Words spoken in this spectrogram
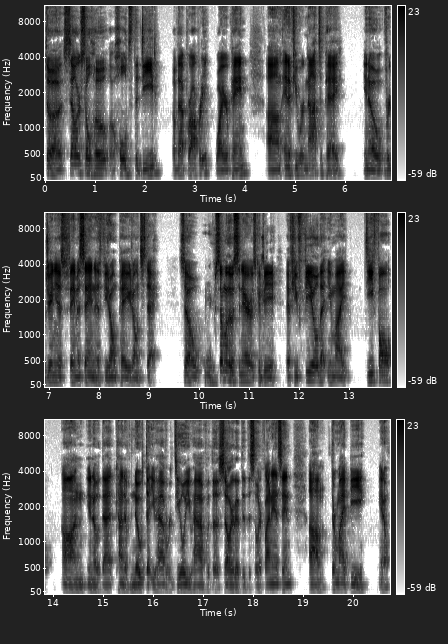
the seller still ho- holds the deed of that property while you're paying. Um, and if you were not to pay, you know, Virginia's famous saying, if you don't pay, you don't stay. So mm-hmm. some of those scenarios could be if you feel that you might default on you know that kind of note that you have or deal you have with the seller that did the seller financing. Um, there might be you know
